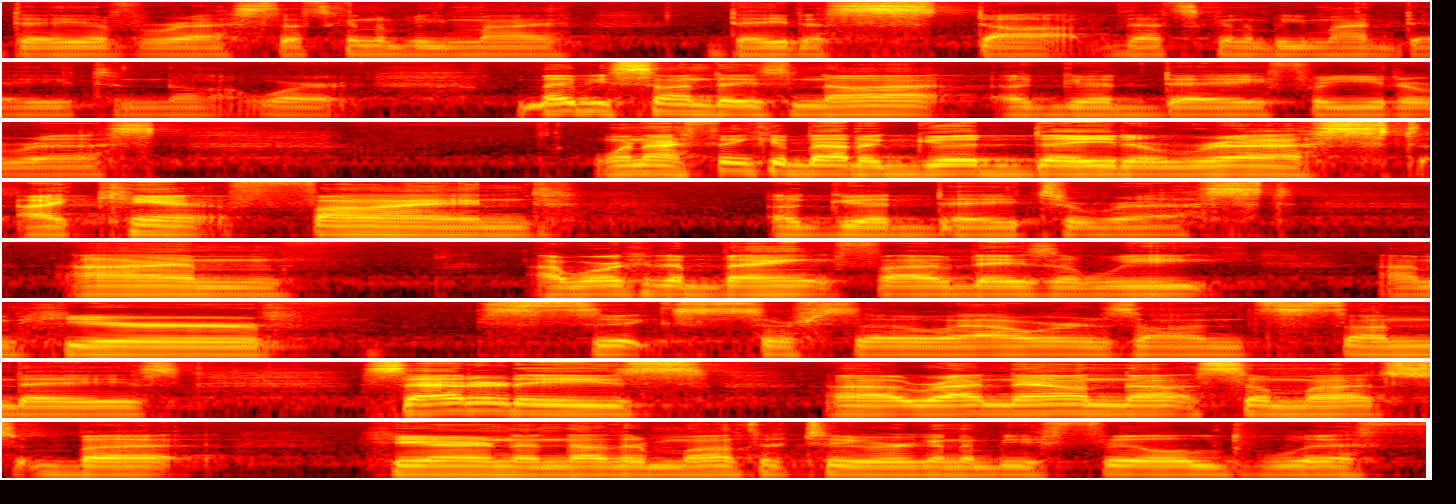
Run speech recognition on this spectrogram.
day of rest. That's going to be my day to stop. That's going to be my day to not work. Maybe Sunday's not a good day for you to rest. When I think about a good day to rest, I can't find a good day to rest. I'm I work at a bank 5 days a week. I'm here 6 or so hours on Sundays. Saturdays uh, right now not so much, but here in another month or two are going to be filled with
